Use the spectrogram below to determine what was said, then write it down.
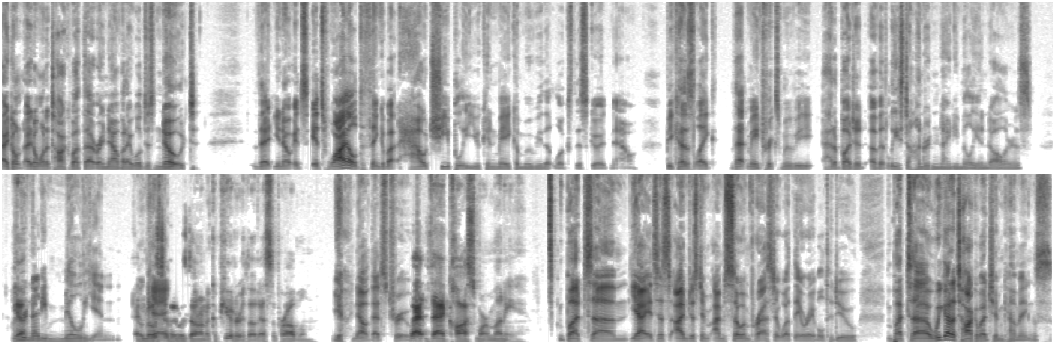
i don't i don't want to talk about that right now but i will just note that you know it's it's wild to think about how cheaply you can make a movie that looks this good now because like that matrix movie had a budget of at least 190 million dollars Yeah. 190 million. And most of it was done on a computer, though. That's the problem. Yeah, no, that's true. That that costs more money. But um yeah it's just i'm just i'm so impressed at what they were able to do. But uh we got to talk about jim cummings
